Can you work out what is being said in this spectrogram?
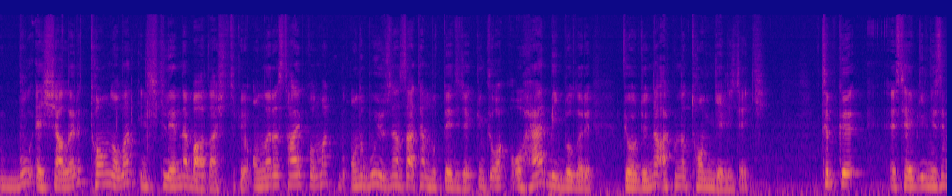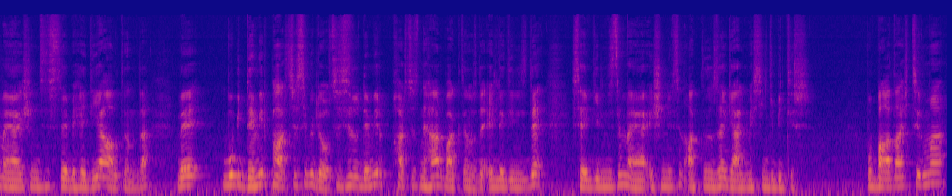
bu eşyaları Tom'la olan ilişkilerine bağdaştırıyor. Onlara sahip olmak onu bu yüzden zaten mutlu edecek. Çünkü o, o her bibloları gördüğünde aklına Tom gelecek. Tıpkı e, sevgilinizin veya eşinizin size bir hediye aldığında ve bu bir demir parçası bile olsa siz o demir parçasını her baktığınızda ellediğinizde sevgilinizin veya eşinizin aklınıza gelmesi gibidir. Bu bağdaştırma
